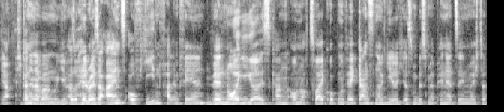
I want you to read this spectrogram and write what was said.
Ja, ich kann den aber nur geben. Also Hellraiser 1 auf jeden Fall empfehlen. Wer neugieriger ist, kann auch noch 2 gucken. Und wer ganz neugierig ist und ein bisschen mehr Pinhead sehen möchte,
